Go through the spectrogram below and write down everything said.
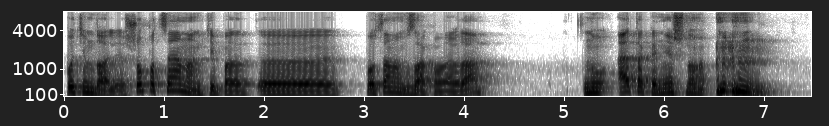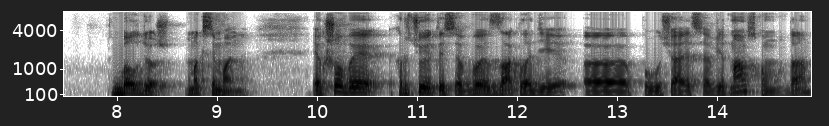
Потім далі. Що по ценам? Типа, е, по ценам в закладах, да? Ну, это, конечно, балдеж максимальний. Якщо ви харчуєтеся в закладі, е, в'єтнамському, да,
